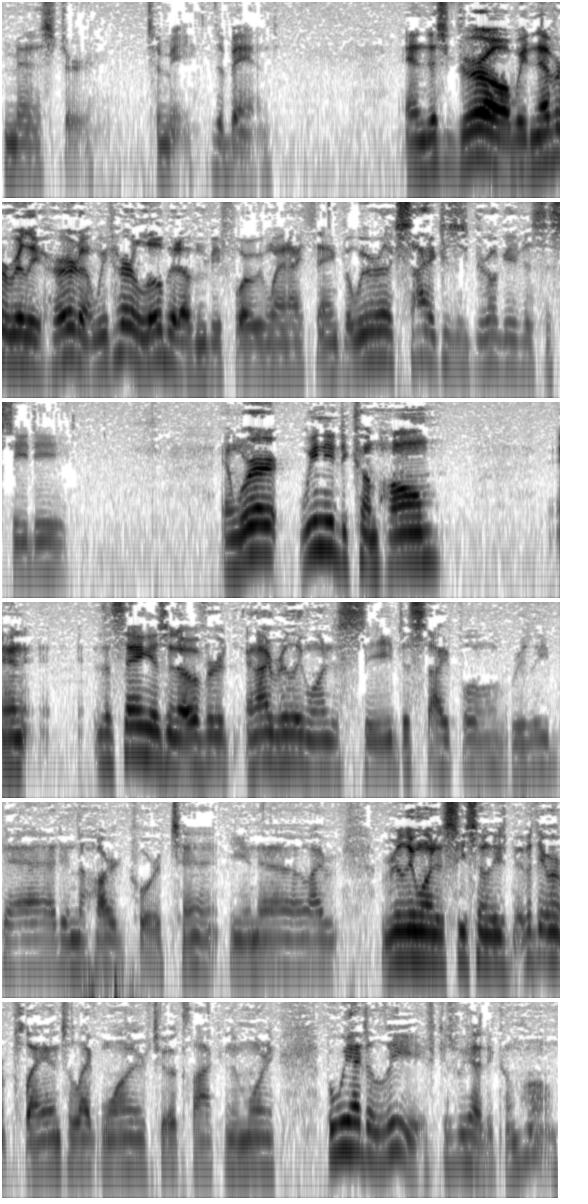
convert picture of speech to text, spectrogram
minister to me, the band. And this girl, we'd never really heard of. We'd heard a little bit of them before we went, I think, but we were excited because this girl gave us a CD. And we're we need to come home, and the thing isn't over, and I really wanted to see Disciple really bad in the hardcore tent. You know, I really wanted to see some of these, but they weren't playing until like one or two o'clock in the morning. But we had to leave because we had to come home.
